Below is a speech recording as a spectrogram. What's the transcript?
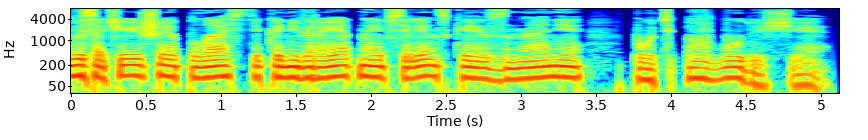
высочайшая пластика, невероятное вселенское знание, путь в будущее?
